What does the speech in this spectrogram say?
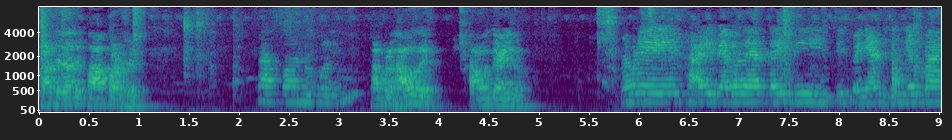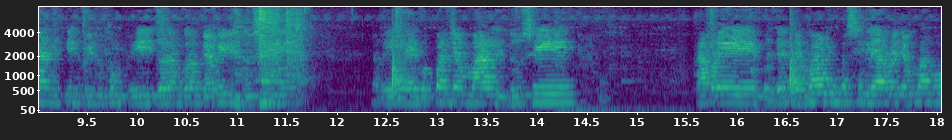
સાથે સાથે પાપડ છે. પાપડ ડુંગળી પાપડ ખાવો છે? ખાવ તો આવી આપણે ખાઈ પહેલા તૈયાર કરી હતી આ લીધું જમવા નીતિનભાઈ પણ ભાઈ ગરમ ગરમ જમી લીધું છે. હવે બપોર જમવા લીધું છે. આપણે બધાને જમાડીને પછી એટલે આપણે જમવાનું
